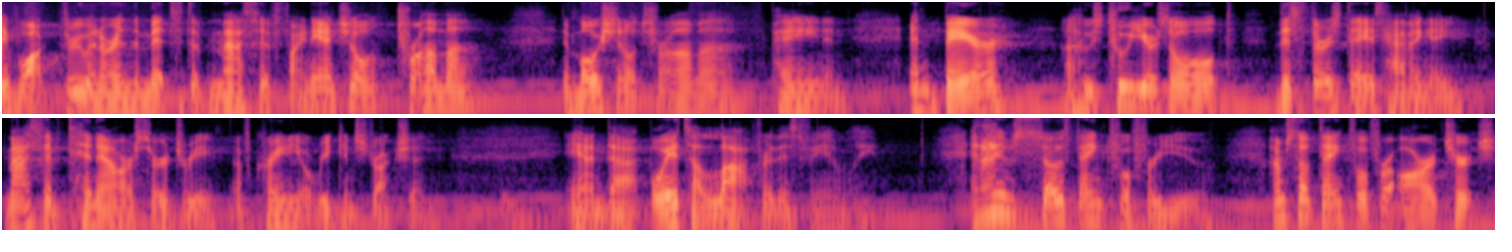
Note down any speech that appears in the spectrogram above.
They've walked through and are in the midst of massive financial trauma, emotional trauma, pain. And, and Bear, uh, who's two years old, this Thursday is having a massive 10 hour surgery of cranial reconstruction. And uh, boy, it's a lot for this family. And I am so thankful for you I'm so thankful for our church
